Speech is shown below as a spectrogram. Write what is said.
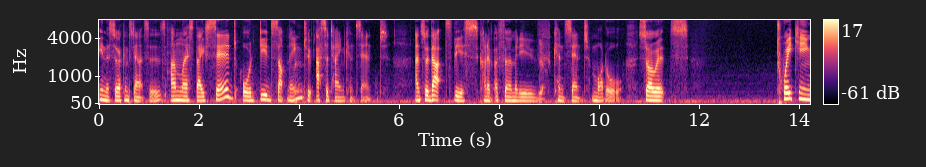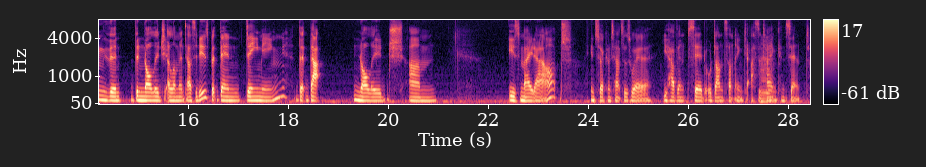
in the circumstances unless they said or did something to ascertain consent. And so that's this kind of affirmative Yeah. consent model. So it's tweaking the the knowledge element as it is, but then deeming that that knowledge um, is made out in circumstances where you haven't said or done something to ascertain mm. consent.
